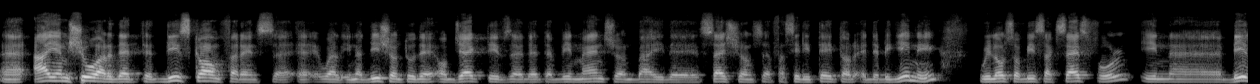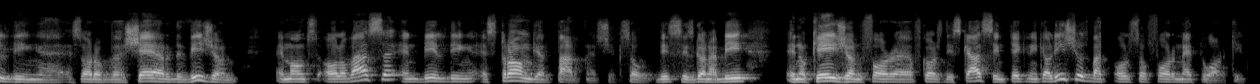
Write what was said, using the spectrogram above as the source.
uh, I am sure that uh, this conference, uh, uh, well, in addition to the objectives uh, that have been mentioned by the sessions uh, facilitator at the beginning, will also be successful in uh, building a sort of a shared vision amongst all of us and building a stronger partnership. So this is going to be an occasion for, uh, of course, discussing technical issues, but also for networking.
